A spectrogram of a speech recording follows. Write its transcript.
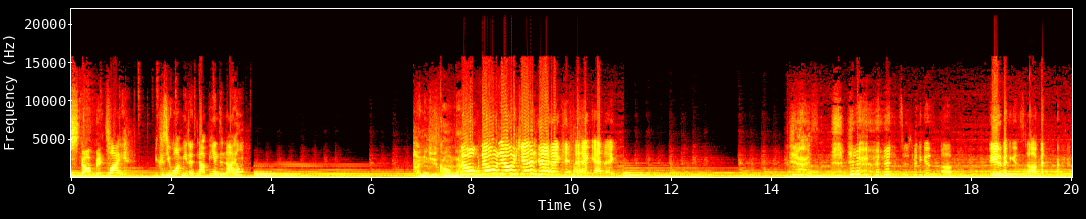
Stop it. Why? Because you want me to not be in denial? I need you to calm down. No, no, no, I can't, I can't, I can't, I. It hurts. It hurts. Just make it stop. Please make it stop. It hurts.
